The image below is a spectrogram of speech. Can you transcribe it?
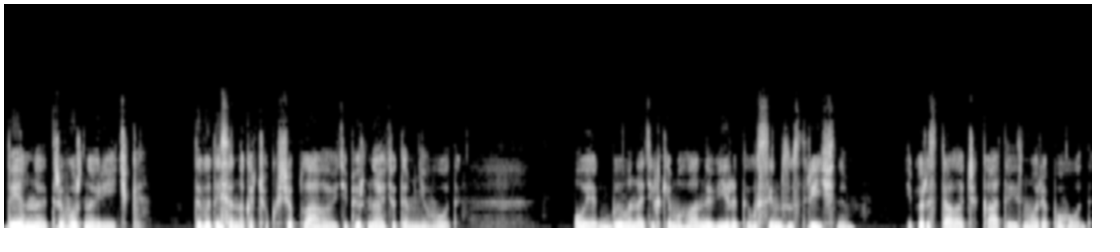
Дивної тривожної річки, дивитися на качок, що плавають і пірнають у темні води. Ой, якби вона тільки могла не вірити усім зустрічним і перестала чекати із моря погоди.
